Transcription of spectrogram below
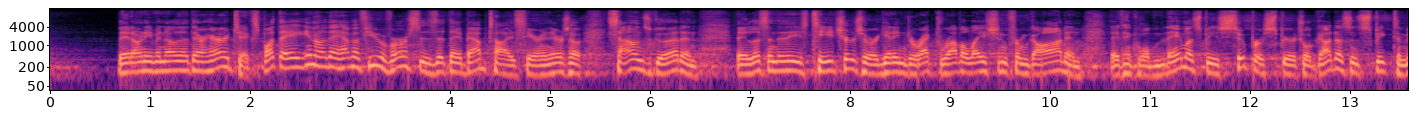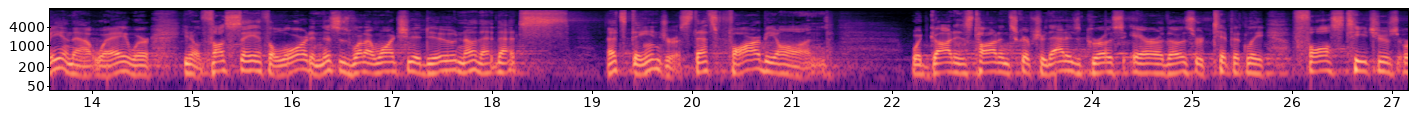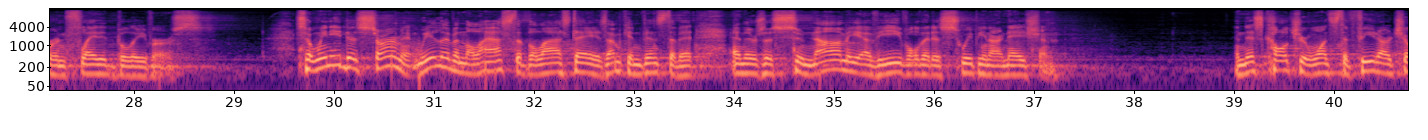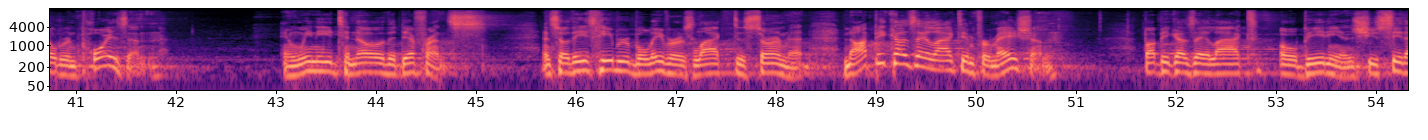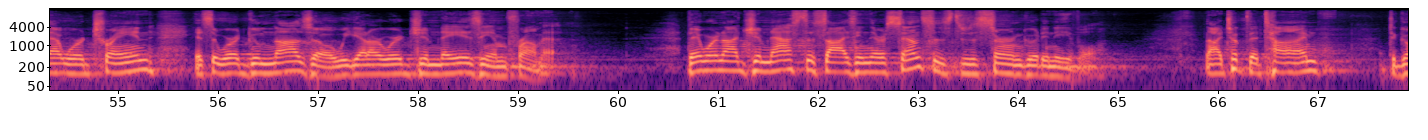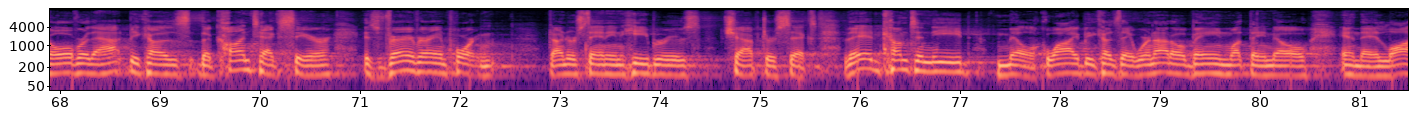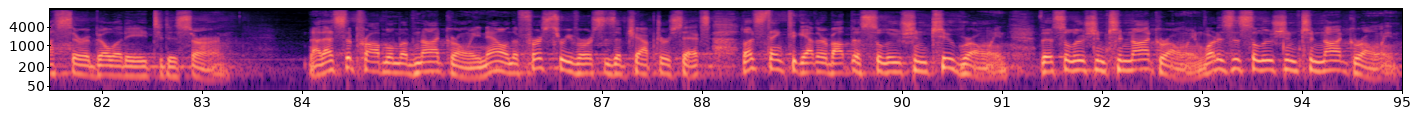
they don't even know that they're heretics. But they, you know, they have a few verses that they baptize here and there. So sounds good. And they listen to these teachers who are getting direct revelation from God and they think, well, they must be super spiritual. God doesn't speak to me in that way where, you know, thus saith the Lord and this is what I want you to do. No, that, that's, that's dangerous. That's far beyond what God has taught in Scripture. That is gross error. Those are typically false teachers or inflated believers. So we need discernment. We live in the last of the last days. I'm convinced of it. And there's a tsunami of evil that is sweeping our nation. And this culture wants to feed our children poison. And we need to know the difference. And so these Hebrew believers lacked discernment, not because they lacked information but because they lacked obedience. You see that word trained? It's the word gymnazo. We get our word gymnasium from it. They were not gymnasticizing their senses to discern good and evil. Now, I took the time to go over that because the context here is very, very important to understanding Hebrews chapter 6. They had come to need milk. Why? Because they were not obeying what they know and they lost their ability to discern. Now, that's the problem of not growing. Now, in the first three verses of chapter 6, let's think together about the solution to growing, the solution to not growing. What is the solution to not growing?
